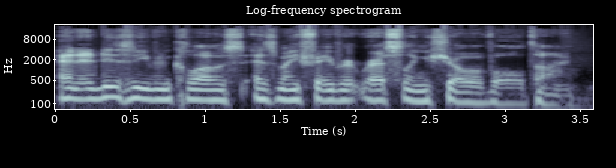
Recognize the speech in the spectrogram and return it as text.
and it isn't even close as my favorite wrestling show of all time.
